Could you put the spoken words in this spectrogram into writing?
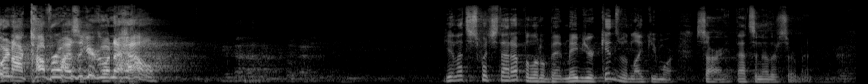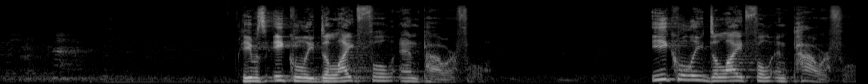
we're not compromising, you're going to hell. Yeah, let's switch that up a little bit. Maybe your kids would like you more. Sorry, that's another sermon. He was equally delightful and powerful. Equally delightful and powerful.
